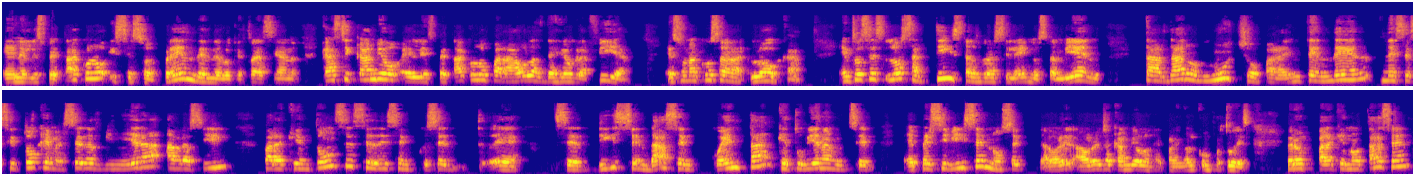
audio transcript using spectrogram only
en el espectáculo y se sorprenden de lo que estoy haciendo. Casi cambio el espectáculo para aulas de geografía. Es una cosa loca. Entonces, los artistas brasileños también tardaron mucho para entender, necesitó que Mercedes viniera a Brasil para que entonces se, dicen, se, eh, se dicen, dasen cuenta que tuvieran, se eh, percibiesen, no sé, ahora, ahora ya cambió los español con portugués, pero para que notasen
